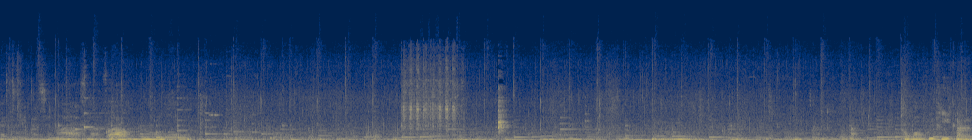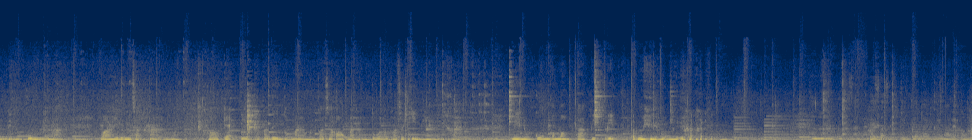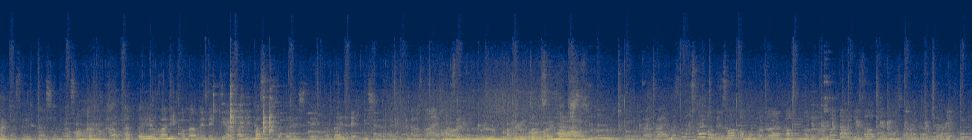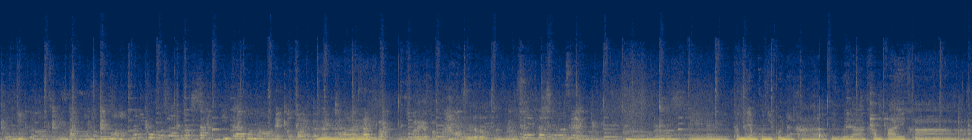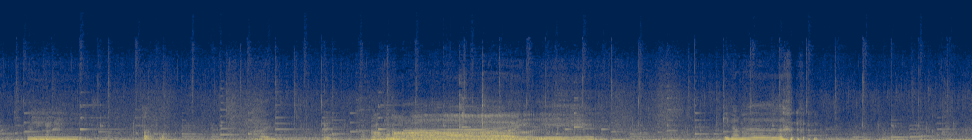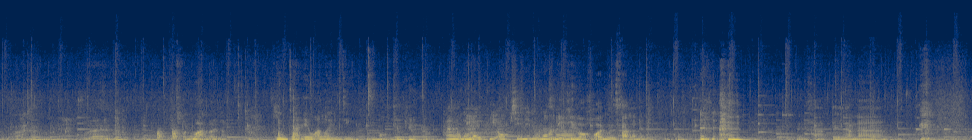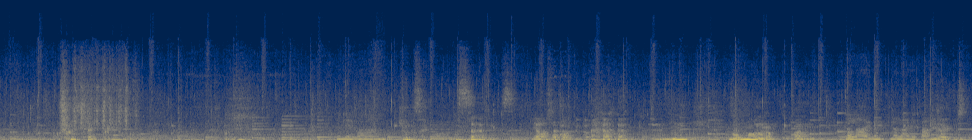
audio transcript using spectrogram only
失礼いたしますどうぞ、 เขาบอกวิธีการดึงกุ้งนะคะ ว่าให้ดึงจากหางเนาะก็แกะเปลือกแล้วก็ดึงออกมา มันก็จะออกมาทั้งตัวแล้วก็จะกินง่ายค่ะ เมนูกุ้งก็มองตาปิดๆกับเมนูเนื้อ お鍋出来上がります。お取りしていただいて召し上がりくださいませ、はい、ありがとうございます。ございます。最後デザートもございますので、はい、またデザートの際だったりお肉の追加、お飲み物何かございましたインターホンの方でお声かけください、ありがとうございます。ありがとうございます。失礼いたします。ธรเนียมคนญี่ปุ่นนะคะ ถึงเวลาคำไปค่ะเย คำไปเย่กินแล้วเนอะหวานหวานๆหน่อยนะกินจาเอลอร่อยจริงเข้มๆครับๆอะเดี๋ยวให้พี่อบชิมให้ดูนะคะวันนี้ที่รอคอยมือสั่นแล้วเนี่ย いや、まさ怒ってた อืมนุ่มมากอะ パン ละลายไหมละลายในปาก リライトして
